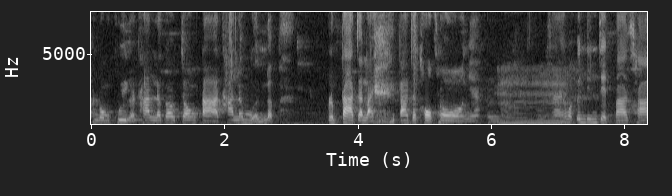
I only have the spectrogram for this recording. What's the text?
พนมคุยกับท่าน แล้วก็จ้องตาท่านแล้วเหมือนแบบน้ำตาจะไหล ตาจะคลอคลออย่างเงี้ยเออออืม ใช่เขาบอกเป็นดินเจ็ดป่าช้า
